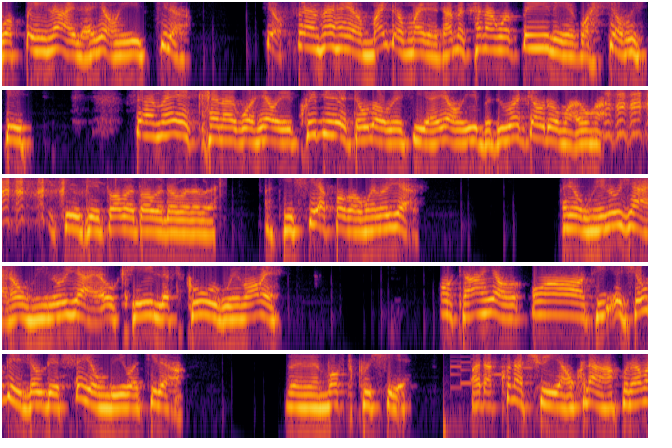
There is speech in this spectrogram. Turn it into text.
ကပိန်လိုက်တယ်ရောင်ကြီးကြည့်လား ရောဖက်မန်ရောမိုက်တော့မိုက်တယ်ဒါပေမဲ့ခဏကသေးနေကွာရောင်ကြီးဖက်မန်ခဏကရောင်ကြီးခွေးပြတဲ့တုံးတော့ပဲရှိရရောင်ကြီးဘယ်သူကကြောက်တော့မှာဟုတ်ဟာโอเคโอเคတော့မယ်တော့မယ်တော့မယ်တော့မယ်ဒီရှေ့ပေါ့ကဝင်လို့ရအဲ့ရောဝင်လို့ရရတော့ဝင်လို့ရရโอเค let's go ဝင်ပါမယ် ။အော်ဒါရောက်ဟွာဒီအရုပ်တွေလုပ်တဲ့စက်ရုံလေးပါကြည့်လား။အဲမော့ဖ်ခုရှိ။အာဒါခုနချွေအောင်ခုနကခုနက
